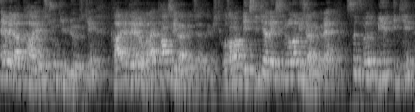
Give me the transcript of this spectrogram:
Evvela k'ya biz çok iyi biliyoruz ki k'ya değer olarak tam sayılar vereceğiz demiştik. O zaman eksi 2 ya da eksi 1 olamayacağına göre 0, 1, 2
